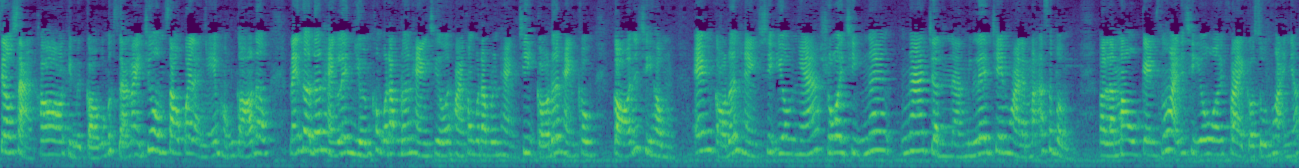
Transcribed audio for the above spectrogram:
sale xả kho thì mới có cái mức giá này. Chứ hôm sau quay lại nhà em không có đâu. Nãy giờ đơn hàng lên nhiều em không có đọc đơn hàng chị ơi. Hoài không có đọc đơn hàng. Chị có đơn hàng không? Có chứ chị hồng em có đơn hàng chị yêu nhá. Rồi chị nga nga trần là mình lên cho em hoài là mã sản phẩm và là màu kèm số thoại cho chị yêu ơi, phải có số thoại nhá.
